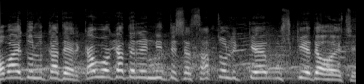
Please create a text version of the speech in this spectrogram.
অবায়দুল কাদের, কাউয়া কাদেরের নির্দেশে ছাত্রলীগকে উস্কিয়ে দেওয়া হয়েছে।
